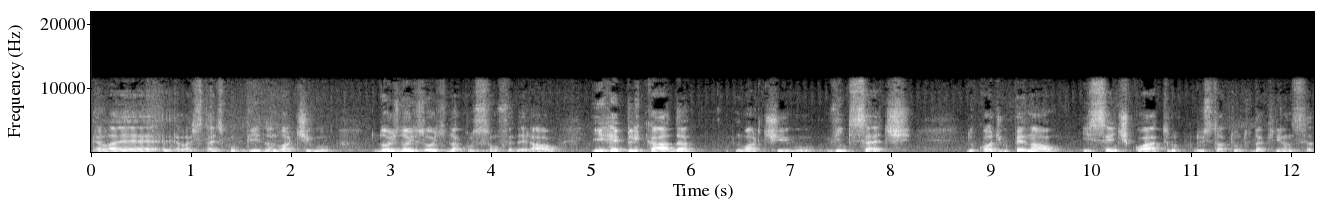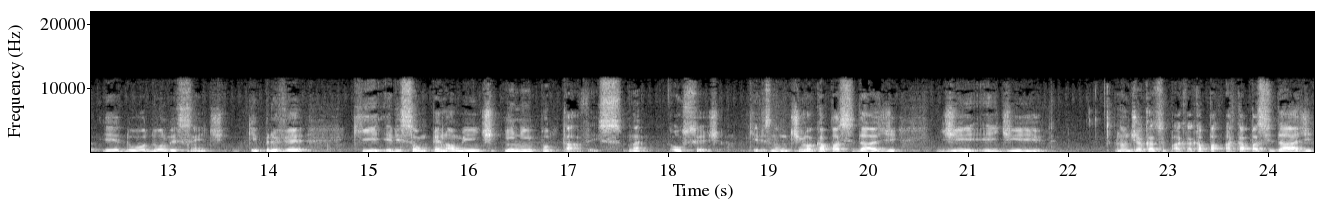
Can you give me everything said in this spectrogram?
ela, é, ela está esculpida no artigo 228 da Constituição Federal e replicada no artigo 27 do Código Penal e 104 do Estatuto da Criança e do Adolescente, que prevê que eles são penalmente inimputáveis, né? ou seja, que eles não tinham a capacidade de, de não tinha a, capacidade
